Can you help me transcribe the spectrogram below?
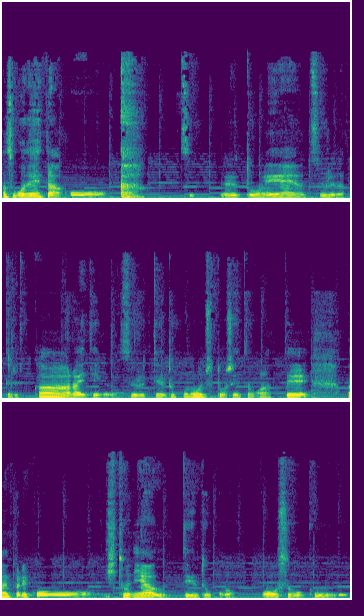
あ、そこで得た、こう、えっ、と、AI のツールだったりとか、ライティングのツールっていうところをちょっと教えてもらって、まあ、やっぱりこう、人に会うっていうところをすごく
